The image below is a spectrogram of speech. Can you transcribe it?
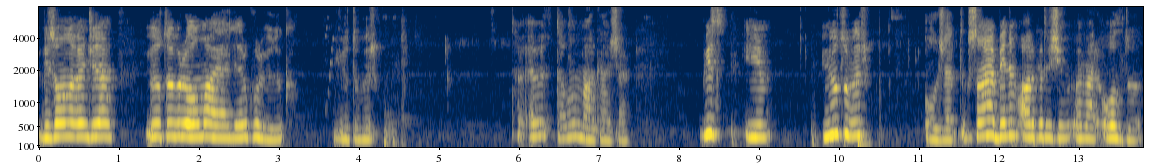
biz onunla önceden YouTuber olma hayalleri kuruyorduk. YouTuber. Evet tamam mı arkadaşlar? Biz YouTuber olacaktık. Sonra benim arkadaşım Ömer oldu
